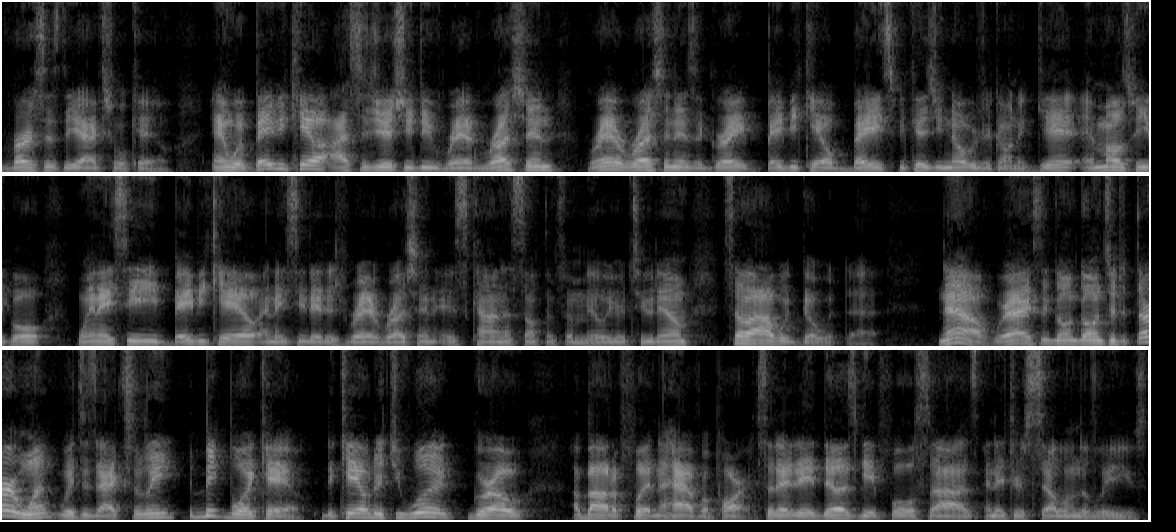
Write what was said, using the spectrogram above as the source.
versus the actual kale. And with baby kale, I suggest you do red Russian. Red Russian is a great baby kale base because you know what you're going to get. And most people, when they see baby kale and they see that it's red Russian, it's kind of something familiar to them. So I would go with that. Now, we're actually going to go into the third one, which is actually the big boy kale. The kale that you would grow about a foot and a half apart so that it does get full size and that you're selling the leaves.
